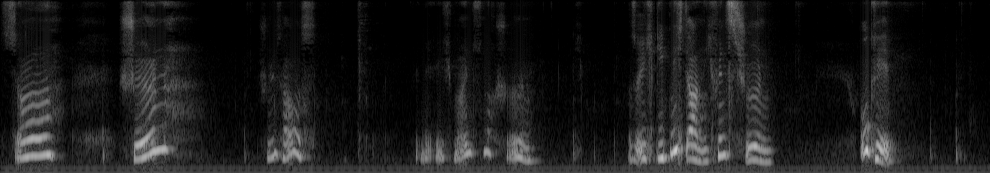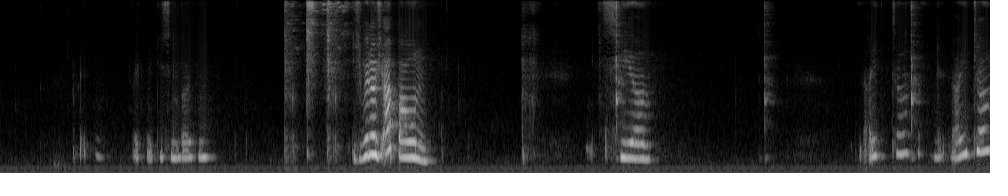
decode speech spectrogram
So. Schön. Schönes Haus. Finde ich meins noch schön. Also ich gebe nicht an. Ich finde es schön. Okay. Weg mit diesen beiden. Ich will euch abbauen. Hier. Leiter. Eine Leiter.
